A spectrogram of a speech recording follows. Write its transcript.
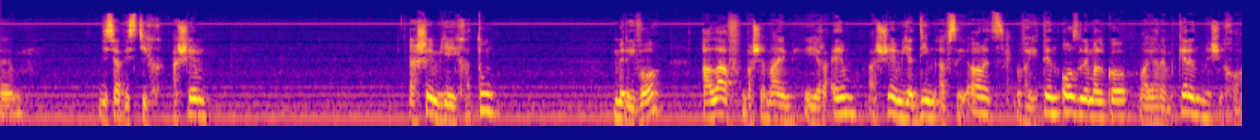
Э, 10 стих Ашем, Ашем ей хату, мериво, Алав башамаем иераем, Ашем ядин авсей орец, ваетен озле малько, ваярем керен мешихо.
